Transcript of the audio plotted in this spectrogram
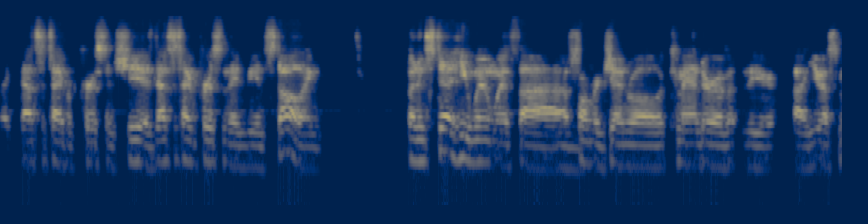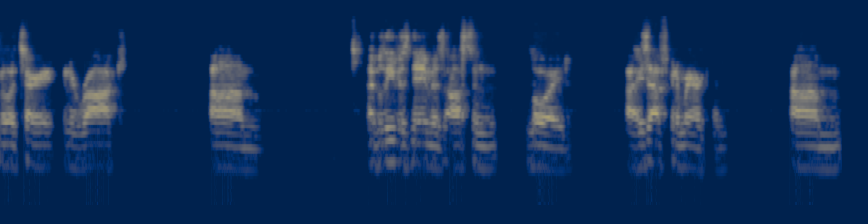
Like that's the type of person she is. That's the type of person they'd be installing. But instead, he went with uh, a hmm. former general, commander of the uh, U.S. military in Iraq. Um, I believe his name is Austin Lloyd. Uh, he's African American um,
